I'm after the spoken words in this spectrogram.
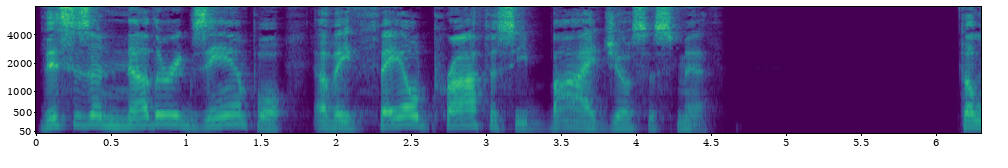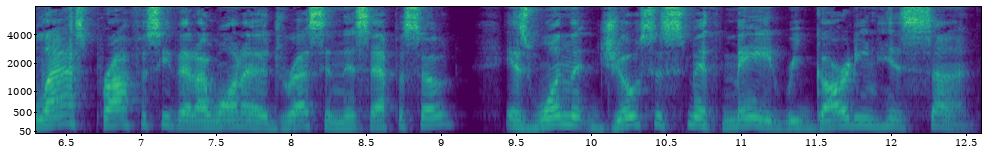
This is another example of a failed prophecy by Joseph Smith. The last prophecy that I want to address in this episode is one that Joseph Smith made regarding his son.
